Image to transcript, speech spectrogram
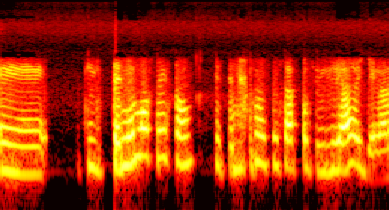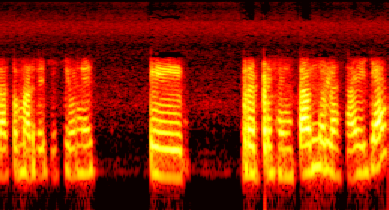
eh, si tenemos eso, si tenemos esa posibilidad de llegar a tomar decisiones eh, representándolas a ellas,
